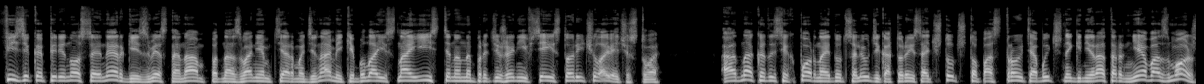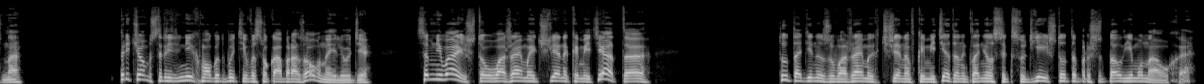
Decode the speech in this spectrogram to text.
физика переноса энергии, известная нам под названием термодинамики, была ясна и истинна на протяжении всей истории человечества. Однако до сих пор найдутся люди, которые сочтут, что построить обычный генератор невозможно. Причем среди них могут быть и высокообразованные люди. Сомневаюсь, что уважаемые члены комитета... Тут один из уважаемых членов комитета наклонился к судье и что-то прошептал ему на ухо.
